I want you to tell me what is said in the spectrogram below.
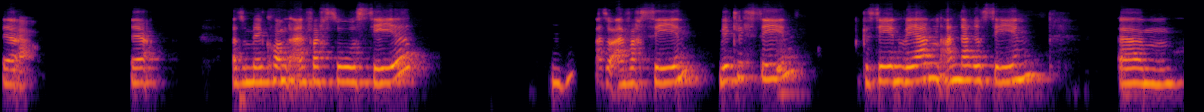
Ja. Ja. ja. Also mir kommt einfach so sehe. Mhm. Also einfach sehen, wirklich sehen, gesehen werden, andere sehen. Ähm,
